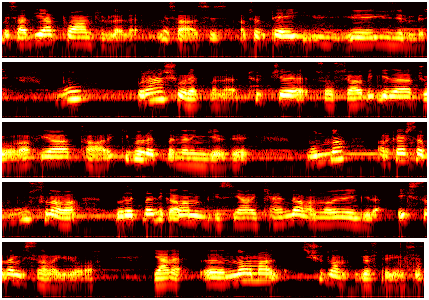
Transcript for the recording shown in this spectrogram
Mesela diğer puan türlerine. Mesela siz atıyorum P121. Bu branş öğretmenler, Türkçe, sosyal bilgiler, coğrafya, tarih gibi öğretmenlerin girdiği. Bunda arkadaşlar bu sınava öğretmenlik alan bilgisi yani kendi alanlarıyla ilgili ekstradan bir sınava giriyorlar. Yani e, normal şuradan göstereyim siz.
